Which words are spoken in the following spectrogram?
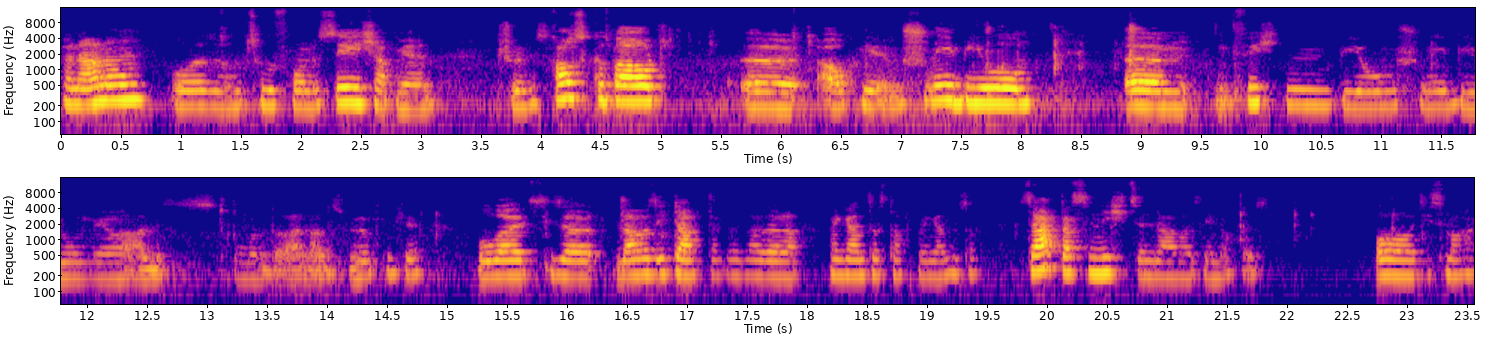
keine Ahnung, oder so ein zugefrorenes See. Ich habe mir ein schönes Haus gebaut, äh, auch hier im Schneebiom, ähm, Fichtenbiom, Schneebiom, ja, alles drum und dran, alles Mögliche. Wo war jetzt dieser Lavasee? Da, da, da, da, da, da. Mein ganzes Stuff, mein ganzes Stuff. Sag, dass nichts in Lavasee noch ist. Oh, diesmal.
